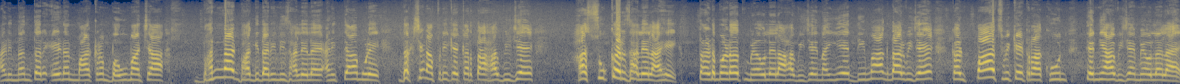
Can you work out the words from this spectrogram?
आणि नंतर एडन मार्क्रम बहुमाच्या भन्नाट भागीदारीने झालेलं आहे आणि त्यामुळे दक्षिण आफ्रिकेकरता हा विजय हा सुकर झालेला आहे. तडमडत मिळवलेला हा विजय नाही आहे दिमागदार विजय कारण पाच विकेट राखून त्यांनी हा विजय मिळवलेला आहे.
